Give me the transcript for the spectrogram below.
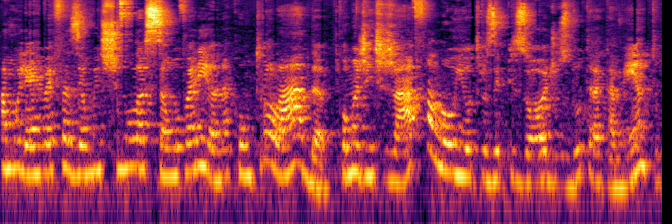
a mulher vai fazer uma estimulação ovariana controlada, como a gente já falou em outros episódios do tratamento,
